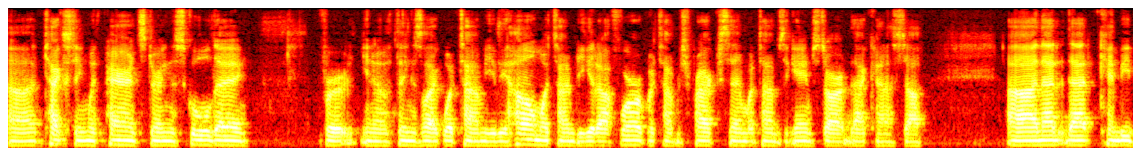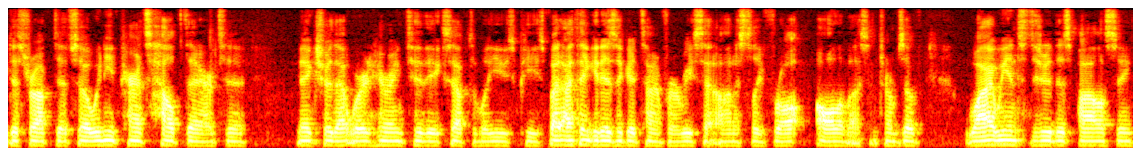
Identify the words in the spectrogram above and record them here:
uh, texting with parents during the school day for you know things like what time you be home, what time do you get off work, what time is practice in, what time's the game start, that kind of stuff. Uh, and that that can be disruptive. So we need parents' help there to make sure that we're adhering to the acceptable use piece. But I think it is a good time for a reset, honestly, for all, all of us in terms of why we instituted this policy,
